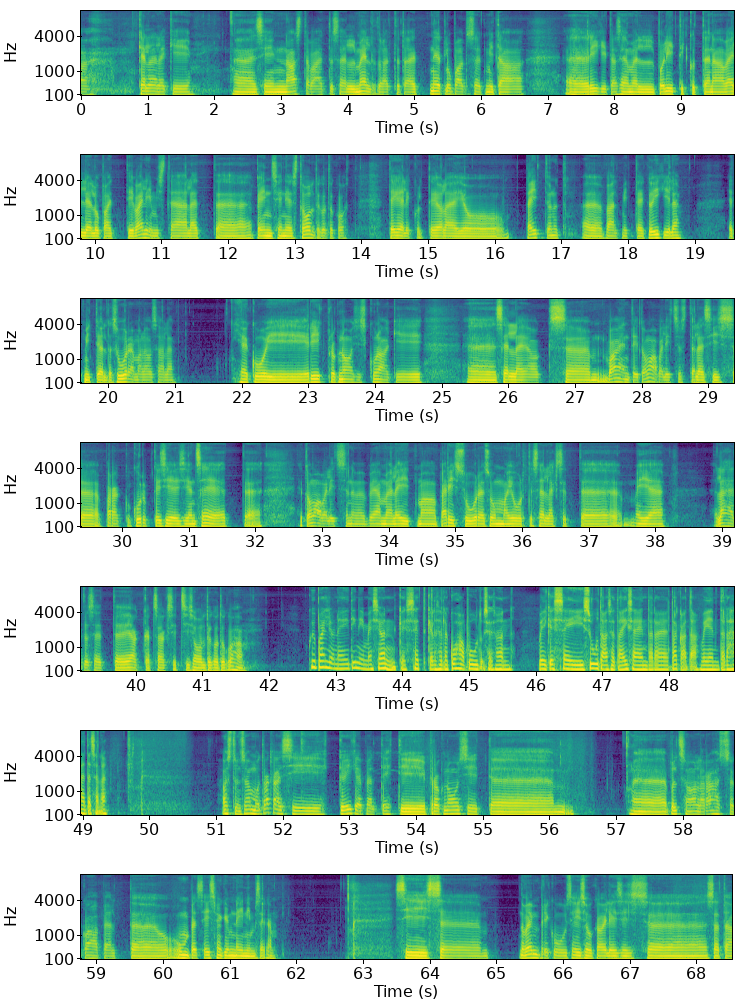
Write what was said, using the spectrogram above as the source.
kellelegi äh, siin aastavahetusel meelde tuletada, et need lubadused, mida äh, riigi tasemel poliitikutena välja lubati valimiste ajal, et äh, pensioni eest hooldekodukoht, tegelikult ei ole ju täitunud äh,, vähemalt mitte kõigile et mitte öelda suuremale osale. ja kui riik prognoosis kunagi selle jaoks vahendeid omavalitsustele, siis paraku kurb tõsiasi on see, et et omavalitsusena me peame leidma päris suure summa juurde selleks, et meie lähedased eakad saaksid siis hooldekodukoha. kui palju neid inimesi on, kes hetkel selle koha puuduses on või kes ei suuda seda iseendale tagada või enda lähedasele? astun sammu tagasi, kõigepealt tehti prognoosid äh, äh, Põltsamaa valla rahastuse koha pealt äh, umbes seitsmekümne inimesega. siis novembrikuu seisuga oli siis äh, sada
